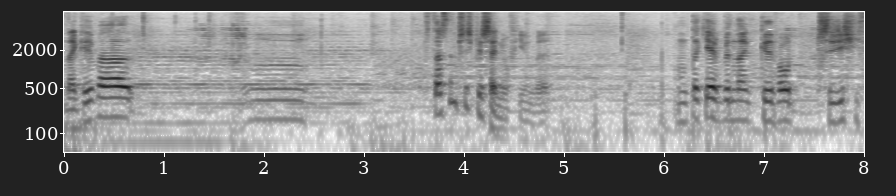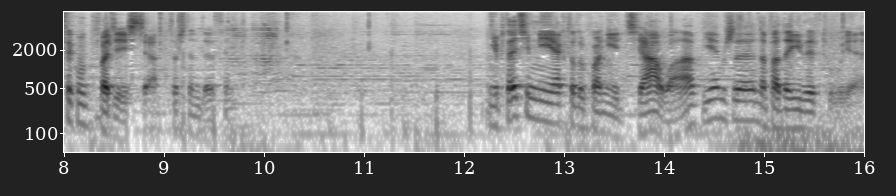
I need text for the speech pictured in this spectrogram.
nagrywa mm, w strasznym przyspieszeniu filmy. Mm, Tak jakby nagrywał 30 sekund 20, coś ten deseń. Nie pytajcie mnie jak to dokładnie działa, wiem, że naprawdę irytuje.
